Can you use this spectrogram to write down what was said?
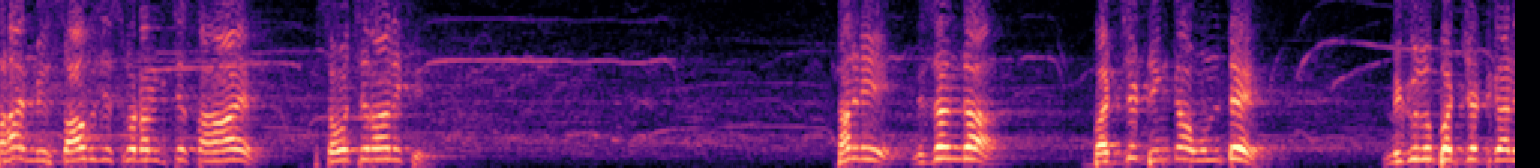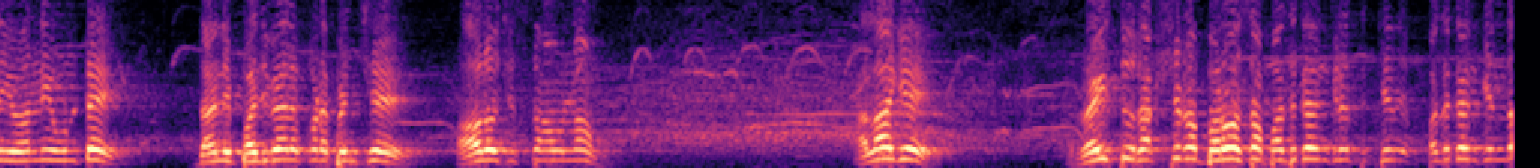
సహాయం మీరు సాగు చేసుకోవడానికి ఇచ్చే సహాయం సంవత్సరానికి. కానీ నిజంగా బడ్జెట్ ఇంకా ఉంటే మిగులు బడ్జెట్ కానీ ఇవన్నీ ఉంటే దాన్ని పదివేలకు కూడా పెంచే ఆలోచిస్తా ఉన్నాం. అలాగే రైతు రక్షణ భరోసా పథకం పథకం కింద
